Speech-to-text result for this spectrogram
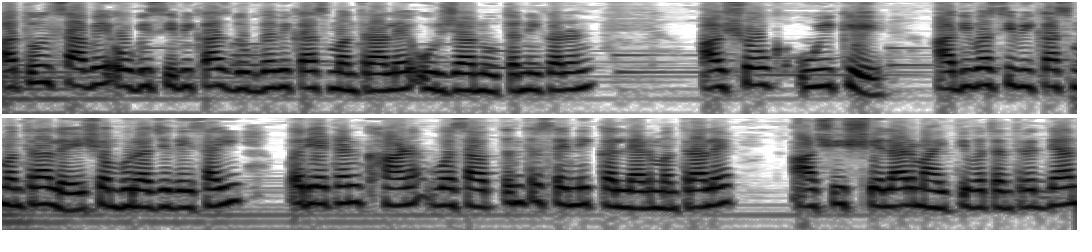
अतुल सावे ओबीसी विकास दुग्ध विकास मंत्रालय ऊर्जा नूतनीकरण अशोक उईके आदिवासी विकास मंत्रालय शंभूराजे देसाई पर्यटन खाण व स्वातंत्र्य सैनिक कल्याण मंत्रालय आशिष शेलार माहिती व तंत्रज्ञान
